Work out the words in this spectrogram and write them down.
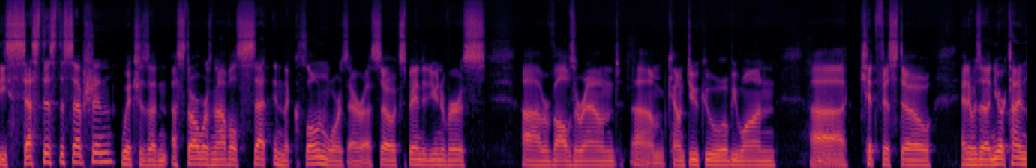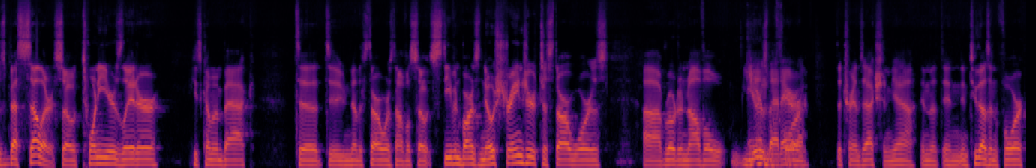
the Cestus Deception, which is a, a, Star Wars novel set in the Clone Wars era. So expanded universe uh, revolves around um, Count Dooku, Obi Wan, uh, mm. Kit Fisto, and it was a New York Times bestseller. So 20 years later, he's coming back to do another Star Wars novel. So Steven Barnes, no stranger to Star Wars, uh, wrote a novel years before era. the transaction. Yeah, in the in, in 2004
